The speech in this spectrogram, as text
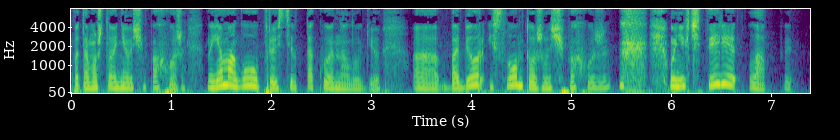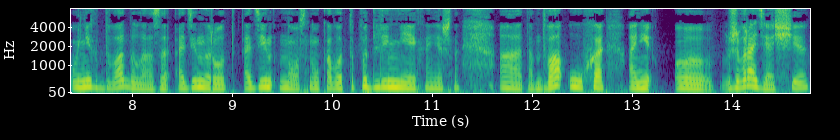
потому что они очень похожи. Но я могу провести вот такую аналогию. Бобер и слон тоже очень похожи. У них четыре лапы, у них два глаза, один рот, один нос, ну у кого-то подлиннее, конечно, а, там два уха, они э, живородящие,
